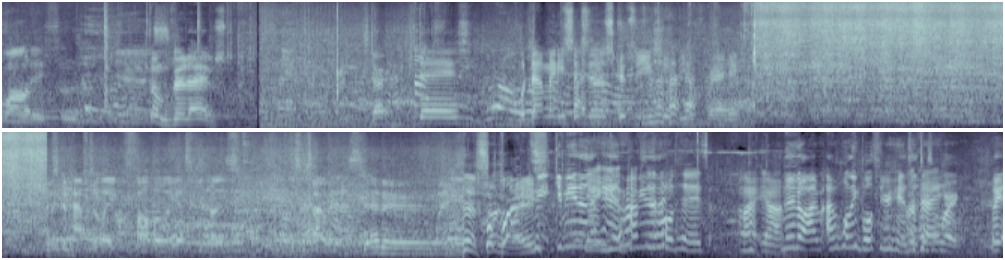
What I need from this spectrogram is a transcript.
Quality food. Yes. Some good eggs. Start days. With that many sixes in the scripture, you should be afraid. I'm just gonna have to like follow, I guess, because this is how it is. That's certain way. Give me, give me another Yeah, hand. you have me to another- hold his. Uh, yeah. No, no, I'm, I'm holding both of your hands. That doesn't work. Wait,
